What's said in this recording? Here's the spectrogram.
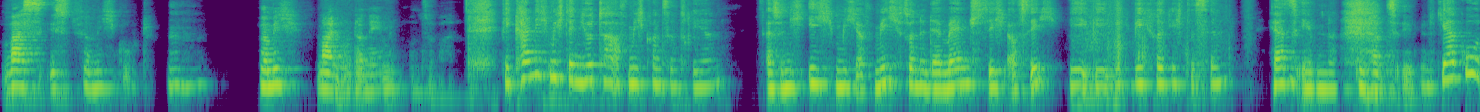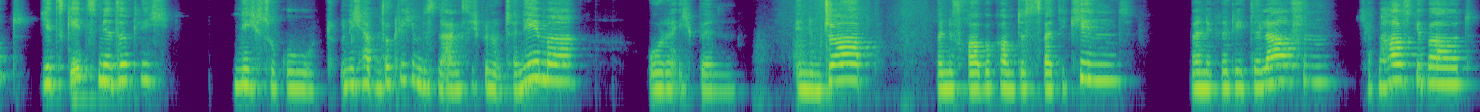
was ist für mich gut. Mhm. Für mich, mein Unternehmen und so weiter. Wie kann ich mich denn, Jutta, auf mich konzentrieren? Also nicht ich mich auf mich, sondern der Mensch sich auf sich. Wie, wie, wie, wie kriege ich das hin? Herzebene. Die Herzebene. Ja gut, jetzt geht's mir wirklich nicht so gut. Und ich habe wirklich ein bisschen Angst. Ich bin Unternehmer oder ich bin in einem Job. Meine Frau bekommt das zweite Kind. Meine Kredite laufen. Ich habe ein Haus gebaut.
